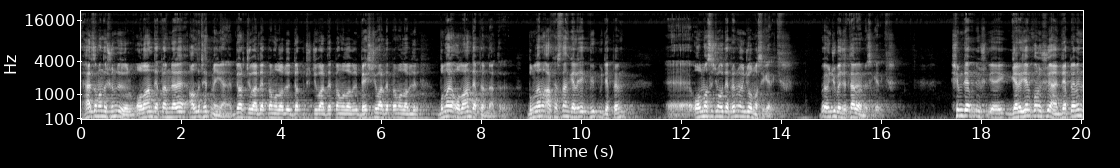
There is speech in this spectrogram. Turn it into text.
her zaman da şunu diyorum. Olağan depremlere aldırt etmeyin yani. 4 civar deprem olabilir, 4,5 civar deprem olabilir, 5 civar deprem olabilir. Bunlar olağan depremlerdir. Bunların arkasından gelecek büyük bir deprem e, olması için o depremin önce olması gerekir. Ve öncü belirtiler vermesi gerekir. Şimdi e, geleceğim konu şu yani depremin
